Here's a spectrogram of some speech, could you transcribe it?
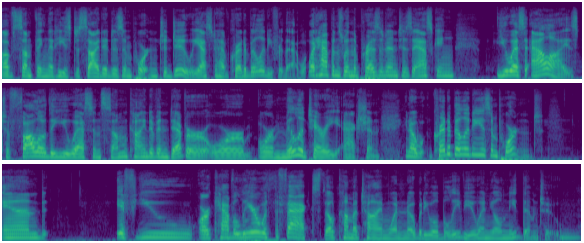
of something that he's decided is important to do. He has to have credibility for that. What happens when the president is asking U.S. allies to follow the U.S. in some kind of endeavor or or military action? You know, credibility is important, and if you are cavalier with the facts, there'll come a time when nobody will believe you, and you'll need them to. Mm.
